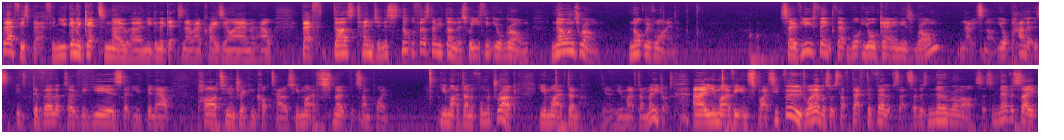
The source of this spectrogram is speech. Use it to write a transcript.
Beth is Beth, and you're going to get to know her, and you're going to get to know how crazy I am, and how Beth does tend to. This is not the first time you've done this where you think you're wrong. No one's wrong, not with wine. So if you think that what you're getting is wrong, no, it's not. Your palate is it's developed over the years that you've been out partying and drinking cocktails. You might have smoked at some point. You might have done a form of drug. You might have done, you know, you might have done many drugs. Uh, you might have eaten spicy food, whatever sort of stuff. That develops that. So there's no wrong answer. So never say,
